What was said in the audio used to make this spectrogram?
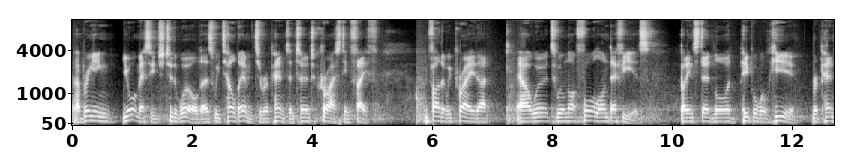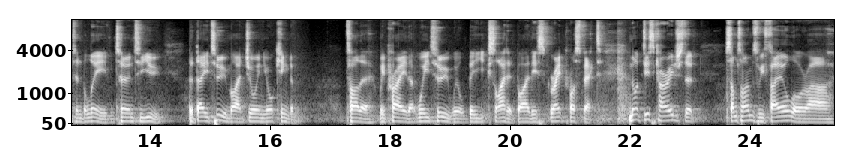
uh, bringing your message to the world as we tell them to repent and turn to Christ in faith. And Father, we pray that our words will not fall on deaf ears but instead, Lord, people will hear, repent, and believe, and turn to you, that they too might join your kingdom. Father, we pray that we too will be excited by this great prospect, not discouraged that sometimes we fail or are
